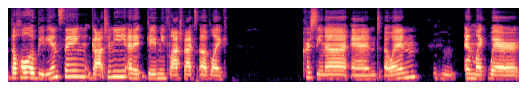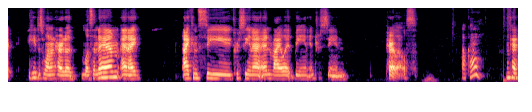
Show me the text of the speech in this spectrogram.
the whole obedience thing got to me and it gave me flashbacks of like Cristina and Owen mm-hmm. and like where he just wanted her to listen to him and I I can see Cristina and Violet being interesting parallels. Okay. Okay.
